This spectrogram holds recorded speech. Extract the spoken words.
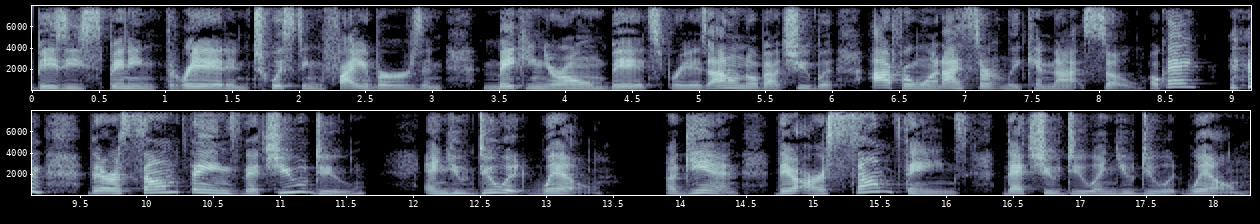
busy spinning thread and twisting fibers and making your own bedspreads. I don't know about you, but I, for one, I certainly cannot sew. Okay. there are some things that you do and you do it well. Again, there are some things that you do and you do it well.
